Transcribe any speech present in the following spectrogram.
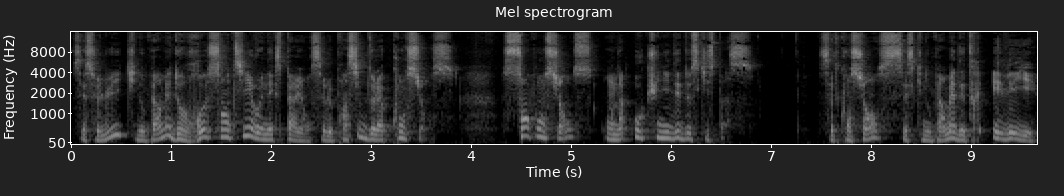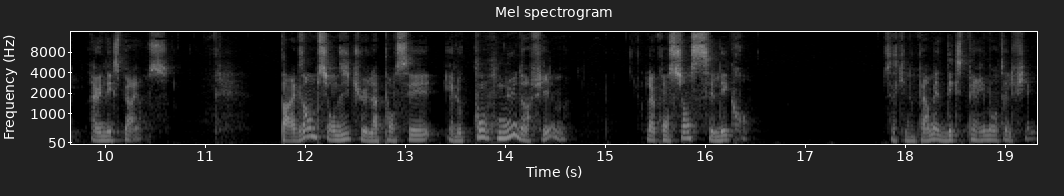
c'est celui qui nous permet de ressentir une expérience, c'est le principe de la conscience. Sans conscience, on n'a aucune idée de ce qui se passe. Cette conscience, c'est ce qui nous permet d'être éveillé à une expérience. Par exemple, si on dit que la pensée est le contenu d'un film, la conscience, c'est l'écran. C'est ce qui nous permet d'expérimenter le film.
